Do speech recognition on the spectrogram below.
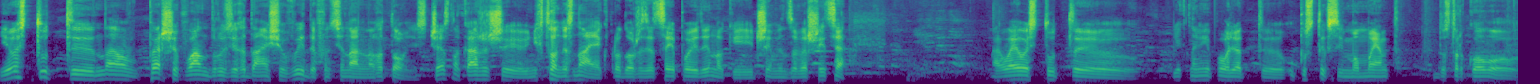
І ось тут е, на перший план, друзі, гадаю, що вийде функціональна готовність. Чесно кажучи, ніхто не знає, як продовжиться цей поєдинок і чим він завершиться. Але ось тут, е, як на мій погляд, е, упустив свій момент достроково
